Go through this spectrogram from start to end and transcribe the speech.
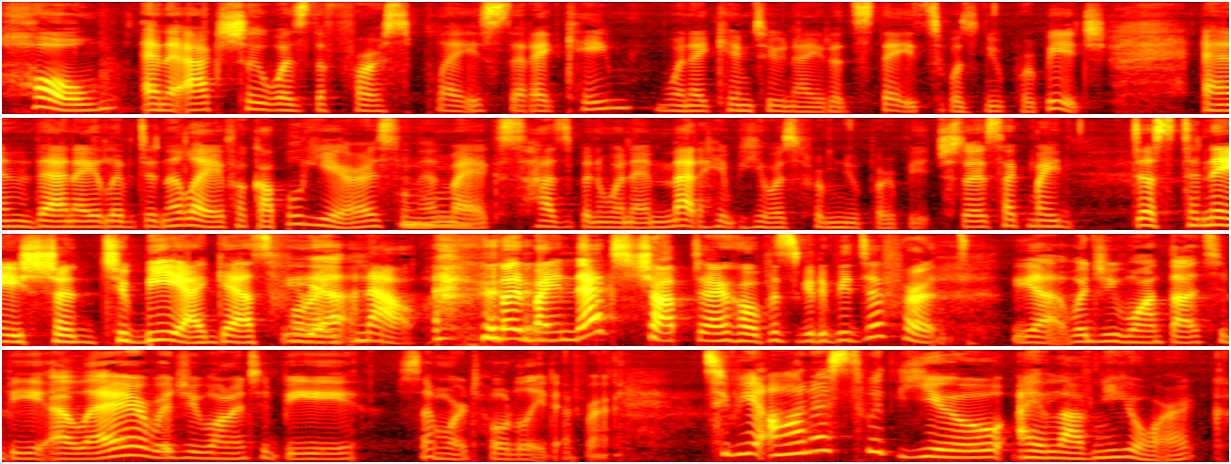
home and it actually was the first place that I came when I came to United States was Newport Beach. And then I lived in LA for a couple years and mm-hmm. then my ex-husband when I met him he was from Newport Beach. So it's like my destination to be I guess for yeah. right now. but my next chapter I hope is going to be different. Yeah, would you want that to be LA or would you want it to be somewhere totally different? To be honest with you, I love New York.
